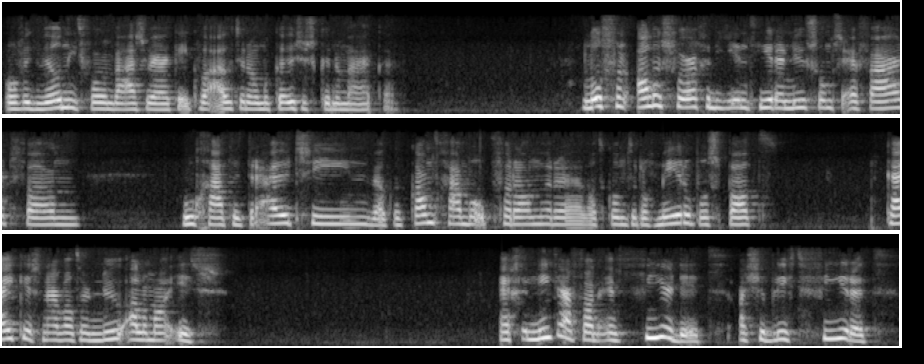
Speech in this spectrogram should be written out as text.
Of ik wil niet voor een baas werken, ik wil autonome keuzes kunnen maken. Los van alle zorgen die je in het hier en nu soms ervaart van hoe gaat het eruit zien, welke kant gaan we op veranderen, wat komt er nog meer op ons pad. Kijk eens naar wat er nu allemaal is. En geniet daarvan en vier dit. Alsjeblieft, vier het.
